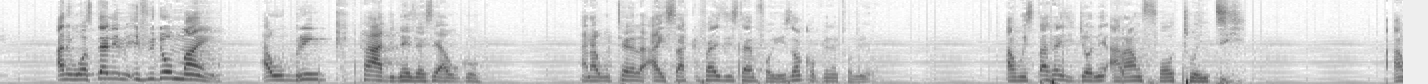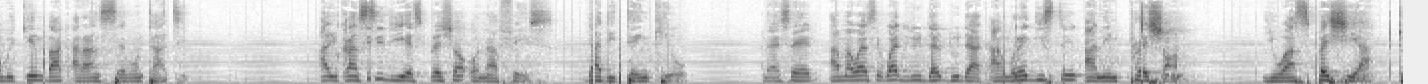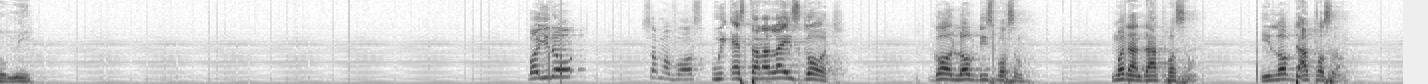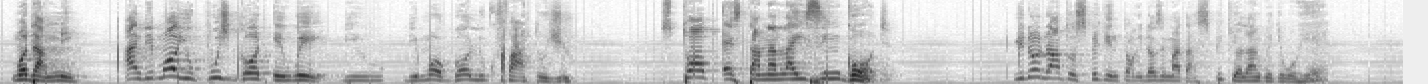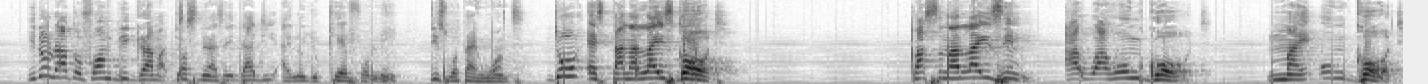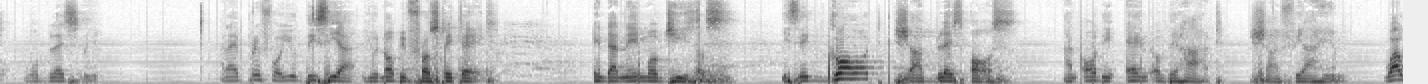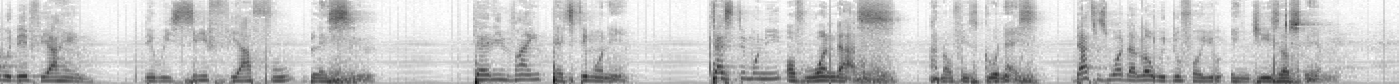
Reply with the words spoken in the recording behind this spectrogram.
And he was telling me, if you don't mind, I will bring her the next day. I say, I will go. And I will tell her, I sacrifice this time for you. It's not convenient for me. And we started the journey around 4.20. And we came back around 7.30. And you can see the expression on her face. Daddy, thank you. And I said, and my wife said, why did you do that? I'm registering an impression. You are special to me. But you know, some of us, we externalize God. God loved this person more than that person. He loved that person. more than me. And the more you push God away, the, the more God look far to you. Stop externalizing God. You don't know how to speak in tongue, it doesn't matter. Speak your language, you will hear. You don't know how to form big grammar. Just then I say, Daddy, I know you care for me. This is what I want. Don't externalize God. Personalize Him. Our own God. My own God will bless me. And I pray for you this year, you will not be frustrated. In the name of Jesus. He said, God shall bless us, and all the end of the heart shall fear him. Why would they fear him? They will see fearful blessing, terrifying testimony, testimony of wonders and of his goodness. That is what the Lord will do for you in Jesus' name.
